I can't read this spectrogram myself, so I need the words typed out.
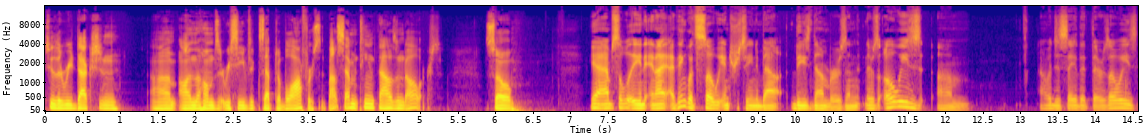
to the reduction um, on the homes that received acceptable offers, about seventeen thousand dollars. So Yeah, absolutely. And, and I, I think what's so interesting about these numbers, and there's always, um, I would just say that there's always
